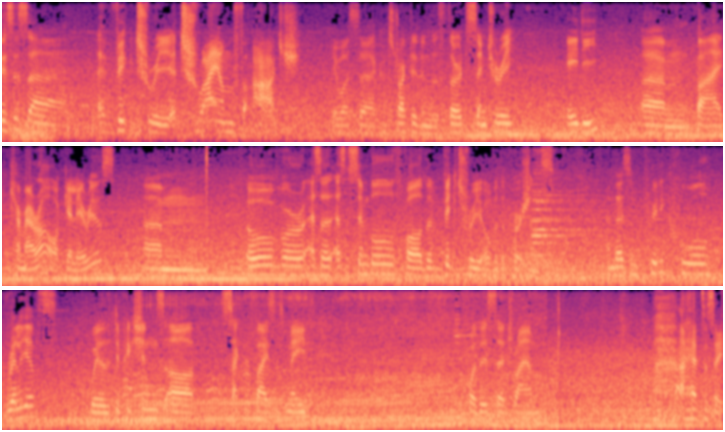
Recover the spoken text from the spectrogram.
This is a, a victory, a triumph arch. It was uh, constructed in the third century AD um, by Camara or Galerius um, over as a, as a symbol for the victory over the Persians. And there's some pretty cool reliefs with depictions of sacrifices made for this uh, triumph. I have to say,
